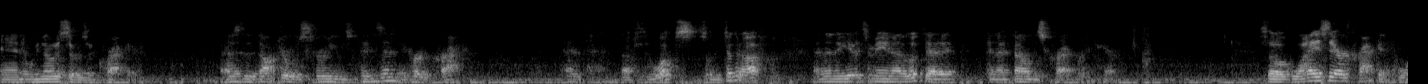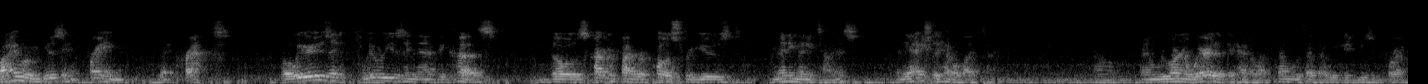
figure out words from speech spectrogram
and we noticed there was a crack in it. As the doctor was screwing these pins in, they heard a crack. And the doctor said, whoops. So they took it off, and then they gave it to me, and I looked at it, and I found this crack right here. So why is there a crack in it? Why were we using a frame that cracks? Well, we were using we were using that because those carbon fiber posts were used many many times, and they actually have a lifetime. Um, and we weren't aware that they had a lifetime. We thought that we could use them forever.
